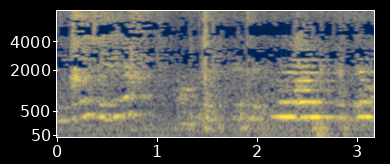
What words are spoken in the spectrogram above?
你们学一下。好，谢谢。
